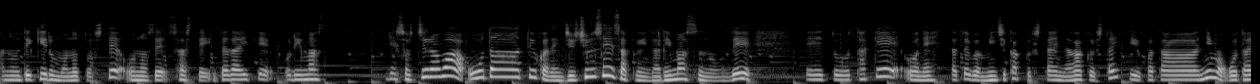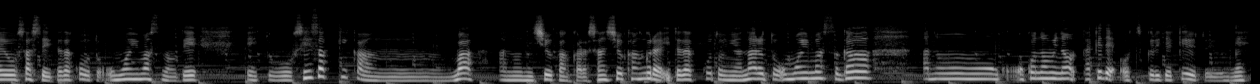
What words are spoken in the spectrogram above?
あのできるものとしてお載せさせていただいております。でそちらはオーダーというかね受注制作になりますので、えーと、丈をね例えば短くしたい長くしたいっていう方にもご対応させていただこうと思いますので、えーと、制作期間はあの2週間から3週間ぐらいいただくことにはなると思いますが、あのー、お好みの丈でお作りできるというね、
